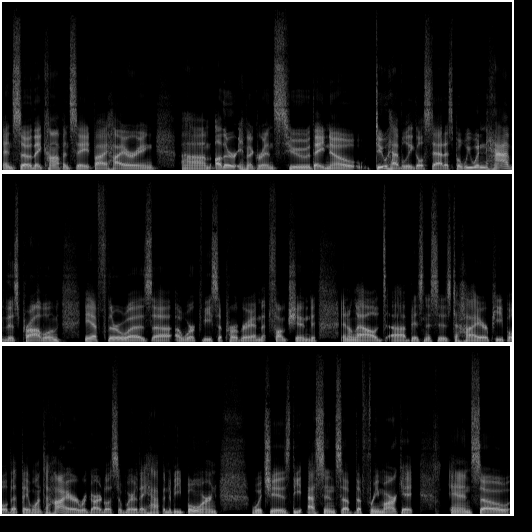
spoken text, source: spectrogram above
And so they compensate by hiring um, other immigrants who they know do have legal status. But we wouldn't have this problem if there was a, a work visa program that functioned and allowed uh, businesses to hire people that they want to hire, regardless of where they happen to be born, which is the essence of the free market. And so,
